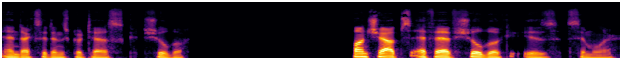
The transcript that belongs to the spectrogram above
and Akzidenz Grotesque Schulbuch. Fontshop's FF Schulbuch is similar.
